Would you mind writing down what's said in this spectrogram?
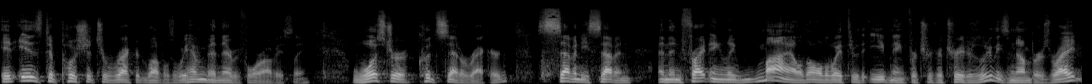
it is to push it to record levels. We haven't been there before, obviously. Worcester could set a record, 77, and then frighteningly mild all the way through the evening for trick or treaters. Look at these numbers, right?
